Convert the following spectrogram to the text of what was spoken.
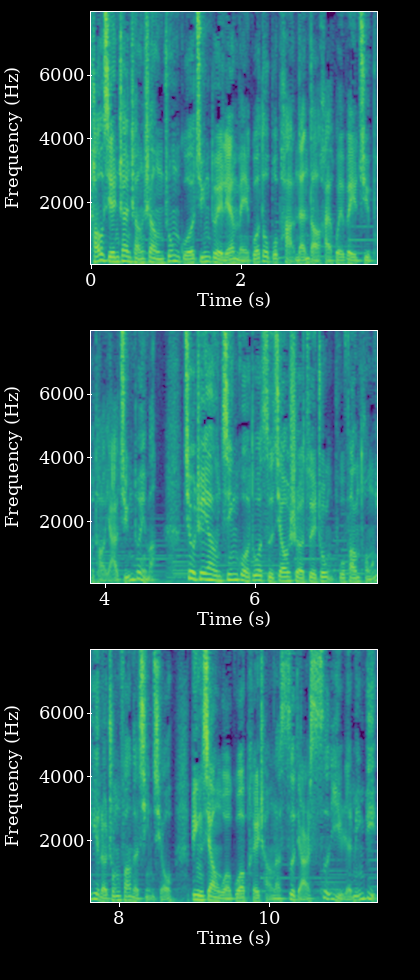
朝鲜战场上，中国军队连美国都不怕，难道还会畏惧葡萄牙军队吗？就这样，经过多次交涉，最终葡方同意了中方的请求，并向我国赔偿了四点四亿人民币。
